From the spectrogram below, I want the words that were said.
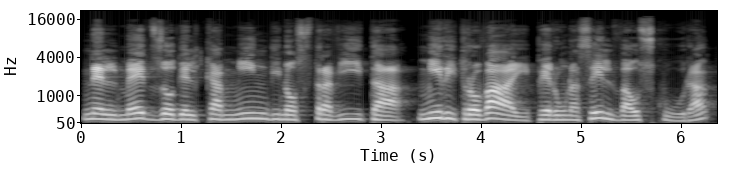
nel mezzo del cammin di nostra vita mi ritrovai per una selva oscura,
